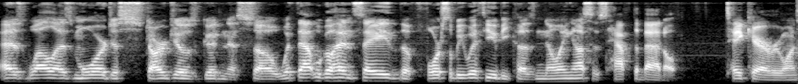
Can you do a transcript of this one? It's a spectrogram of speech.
as well as more just Star Joe's goodness. So, with that, we'll go ahead and say the Force will be with you because knowing us is half the battle. Take care, everyone.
